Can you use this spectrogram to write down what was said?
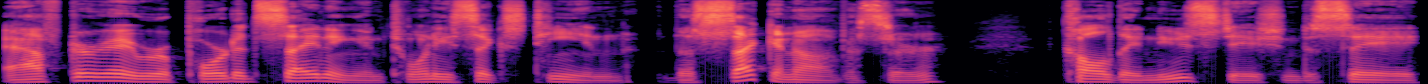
After a reported sighting in 2016, the second officer called a news station to say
